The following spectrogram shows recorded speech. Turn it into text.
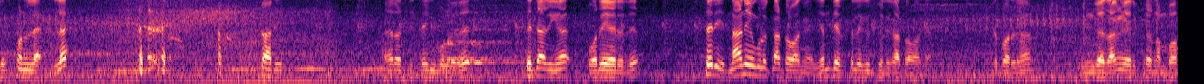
கெஸ் பண்ணல. இல்லை. சாரி வேறு ட்ரெயின் போகுது திட்டாதீங்க ஒரே ஏறுது சரி நானே உங்களுக்கு காட்டுவாங்க எந்த இடத்துல இருக்குன்னு சொல்லி காட்டுவாங்க இது பாருங்கள் இங்கே தாங்க இருக்கிறோம் நம்ம.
